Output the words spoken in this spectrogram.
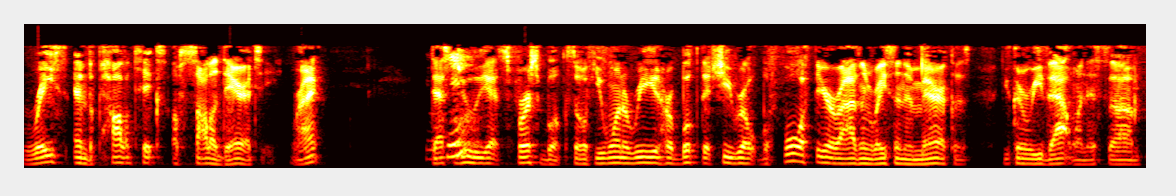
Race and the Politics of Solidarity, right? That's mm-hmm. Juliet's first book. So if you want to read her book that she wrote before Theorizing Race in the Americas, you can read that one. It's um,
